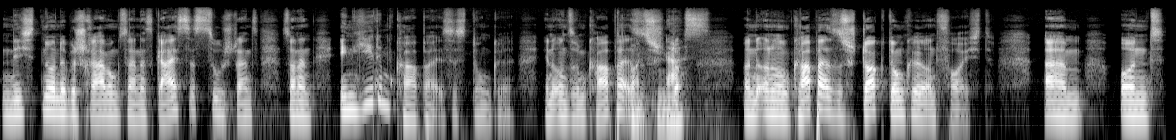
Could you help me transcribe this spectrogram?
nicht nur eine Beschreibung seines Geisteszustands, sondern in jedem Körper ist es dunkel. In unserem Körper ist und es nass. Und in unserem Körper ist es stockdunkel und feucht. Ähm, und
